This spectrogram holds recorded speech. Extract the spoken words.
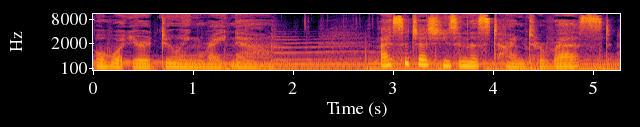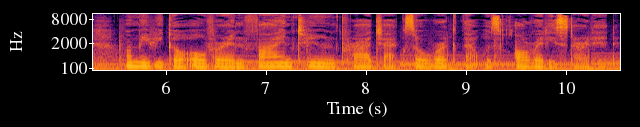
or what you're doing right now. I suggest using this time to rest or maybe go over and fine tune projects or work that was already started.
